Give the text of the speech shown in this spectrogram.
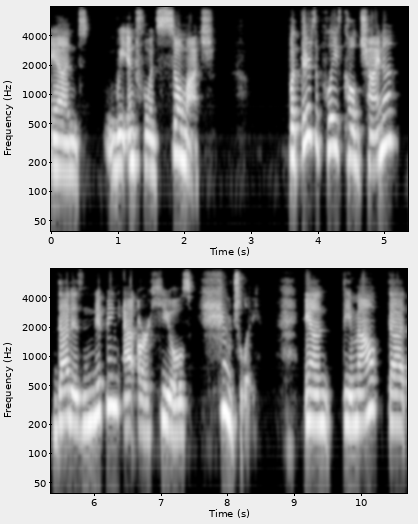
and we influence so much. But there's a place called China that is nipping at our heels hugely. And the amount that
